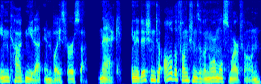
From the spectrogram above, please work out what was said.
incognita and vice versa. Knack. In addition to all the functions of a normal smartphone,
